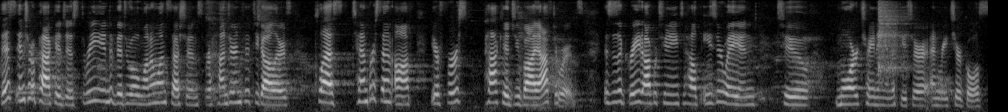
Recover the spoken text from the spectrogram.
This intro package is three individual one-on-one sessions for $150 plus 10% off your first package you buy afterwards. This is a great opportunity to help ease your way into more training in the future and reach your goals.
